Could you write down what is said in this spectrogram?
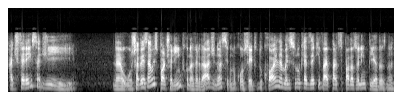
a diferença de né, o xadrez é um esporte olímpico, na verdade, né, segundo o conceito do COI, né, mas isso não quer dizer que vai participar das Olimpíadas, né?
